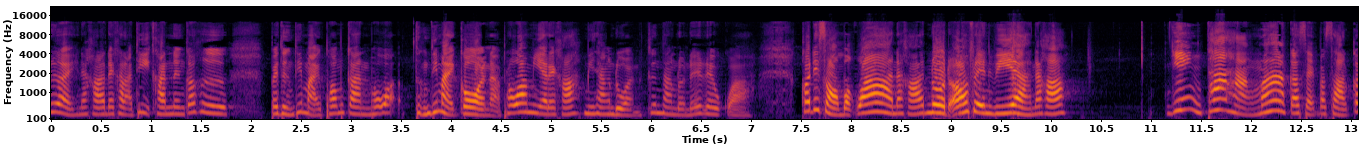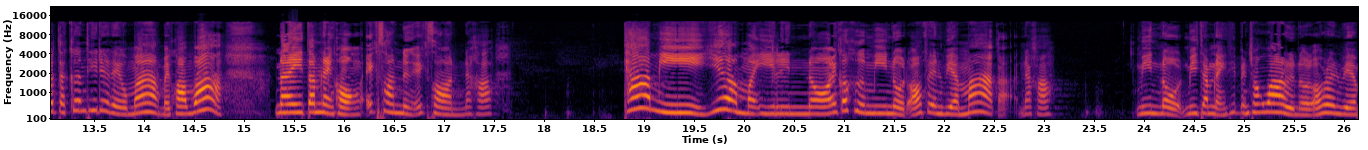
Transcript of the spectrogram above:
เรื่อยนะคะ ในขณะที่อีกคันหนึ่งก็คือไปถึงที่หมายพร้อมกัน เพราะว่าถึงที่หมายก่อนอะเพราะว่ามีอะไรคะมีทางด่วนขึ้นทางด่วนได้เร็วกว่า ข้อที่ 2 บอกว่านะคะ node of Renvier นะคะยิ่งถ้าห่างมากกระแสประสาทก็จะเคลื่อนที่ได้เร็วมาก หมายความว่าในตำแหน่งของ exon 1 exon นะคะ ถ้ามีเยื่อมาอีลินน้อย ก็คือมีโนดออฟเรนเวียมากอะนะคะ มีโหนดมีตำแหน่งที่เป็นช่องว่างหรือโนดออฟเรนเวีย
